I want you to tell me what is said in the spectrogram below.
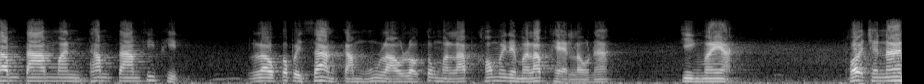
ทำตามมันทำตามที่ผิด เราก็ไปสร้างกรรมของเราเราต้องมารับเขาไม่ได้มารับแทนเรานะ จริงไหมอะ เพราะฉะนั้น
